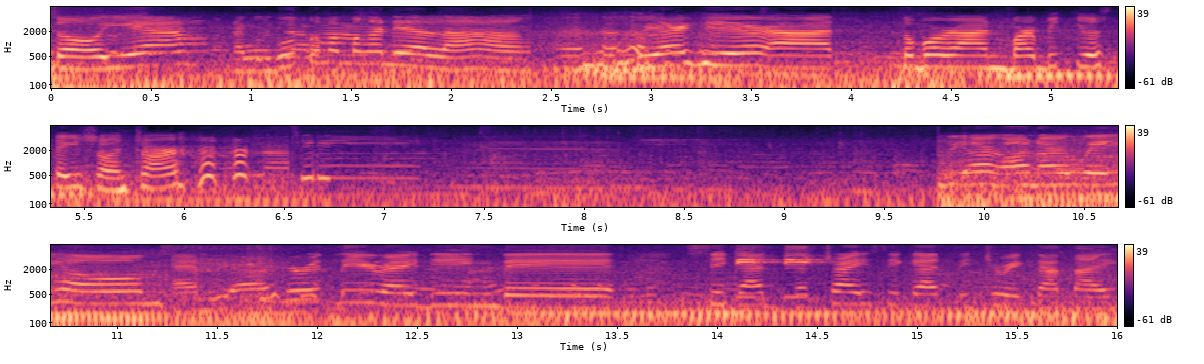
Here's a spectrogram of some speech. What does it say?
So yeah, nagugutom ang mga nilalang. We are here at Tuburan Barbecue Station, Char. We are on our way home and we are currently riding the Sikat, the Tri Sikat featuring Tatay.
